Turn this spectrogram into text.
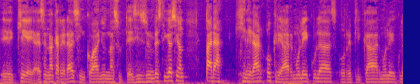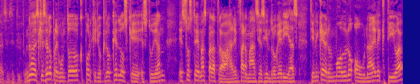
eh, que hacen una carrera de cinco años más su tesis y su investigación para generar o crear moléculas o replicar moléculas, ese tipo de No, es que se lo pregunto, Doc, porque yo creo que los que estudian estos temas para trabajar en farmacias y en droguerías tienen que ver un módulo o una electiva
